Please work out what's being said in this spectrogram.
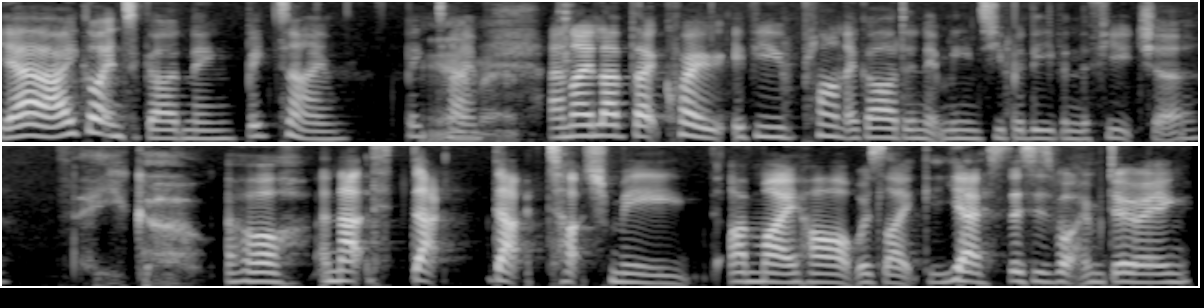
Yeah, I got into gardening big time, big time. man. And I love that quote: "If you plant a garden, it means you believe in the future." There you go. Oh, and that that that touched me. And my heart was like, "Yes, this is what I'm doing.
